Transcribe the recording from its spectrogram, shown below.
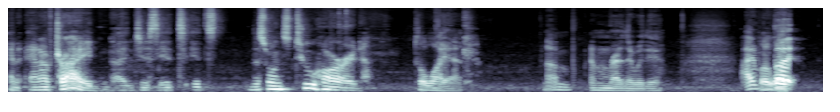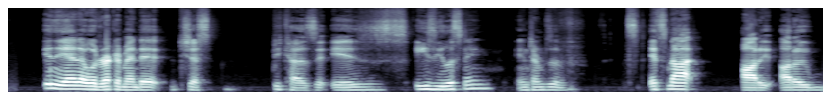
and and I've tried. I just it's it's this one's too hard to like. Yeah. I'm I'm right there with you. I But but, what- in the end, I would recommend it just because it is easy listening in terms of it's, it's not audio, audio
